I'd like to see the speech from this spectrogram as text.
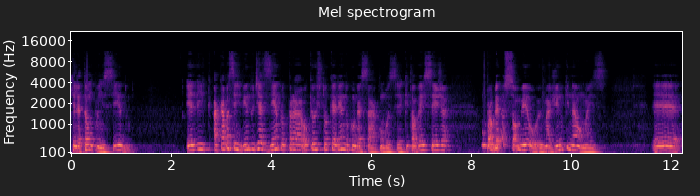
que ele é tão conhecido, ele acaba servindo de exemplo para o que eu estou querendo conversar com você, que talvez seja um problema só meu, eu imagino que não, mas. É,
